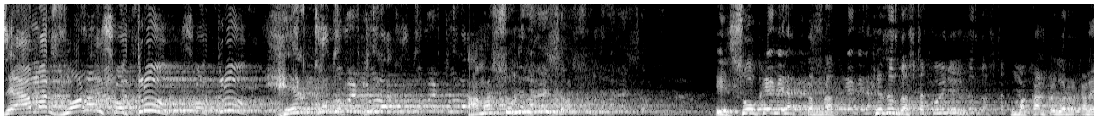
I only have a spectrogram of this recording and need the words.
যে আমার জনম শত্রু শত্রু হে কদমের দোলা, আমার চোখে লাগাইছ এ রাখতাম না। খেজুর গাছটা কই ঘরের কানে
